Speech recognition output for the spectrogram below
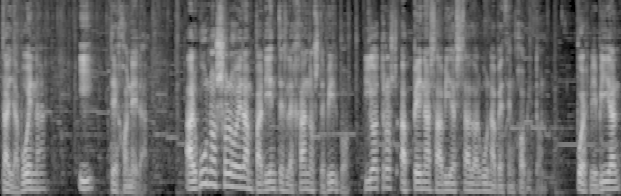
Tallabuena y Tejonera. Algunos solo eran parientes lejanos de Bilbo y otros apenas había estado alguna vez en Hobbiton, pues vivían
